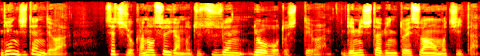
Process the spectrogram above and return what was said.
現時点では切除可能膵がんの術前療法としては、ゲミシタビンと S1 を用いた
